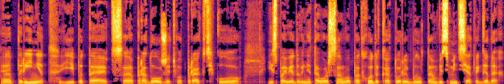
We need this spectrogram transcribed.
э, принят и пытаются продолжить вот практику исповедования того же самого подхода, который был там в 80-х годах.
